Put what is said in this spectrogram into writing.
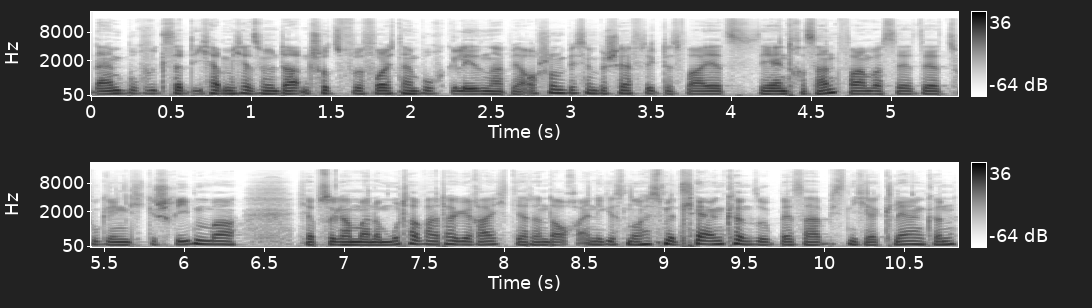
dein Buch, wie gesagt, ich habe mich jetzt mit dem Datenschutz, bevor ich dein Buch gelesen habe, ja auch schon ein bisschen beschäftigt. Das war jetzt sehr interessant, vor allem was sehr, sehr zugänglich geschrieben war. Ich habe sogar meiner Mutter weitergereicht, die hat dann da auch einiges Neues mit lernen können, so besser habe ich es nicht erklären können.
